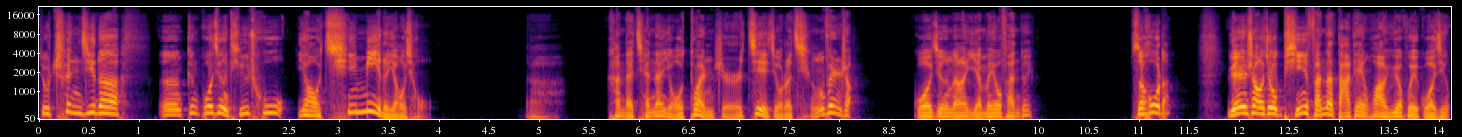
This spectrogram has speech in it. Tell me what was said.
就趁机的嗯跟郭靖提出要亲密的要求啊。看在前男友断指戒酒的情分上，郭靖呢也没有反对。此后的袁绍就频繁的打电话约会郭靖，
